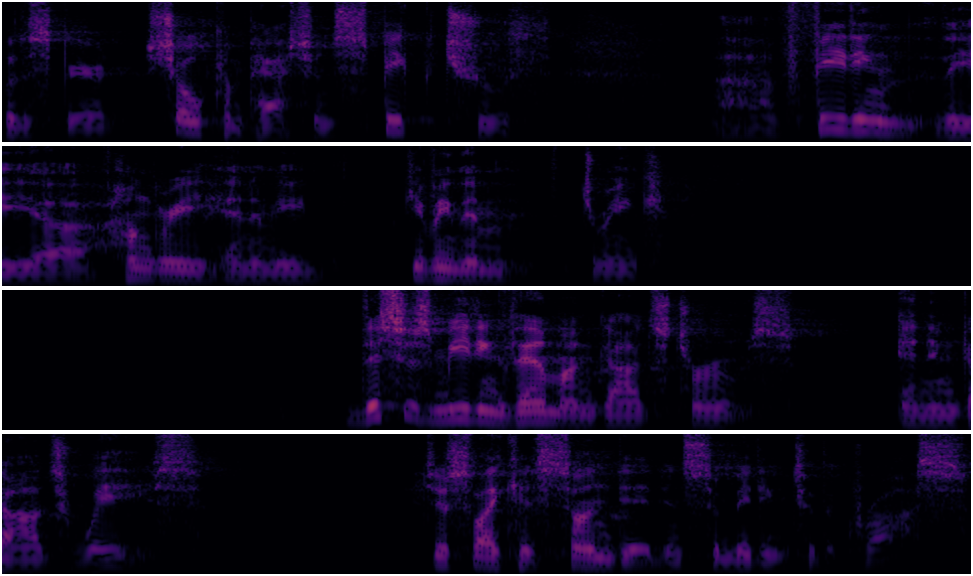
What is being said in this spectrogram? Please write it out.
with the Spirit, show compassion, speak truth, uh, feeding the uh, hungry enemy, giving them drink. This is meeting them on God's terms and in God's ways, just like his son did in submitting to the cross.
